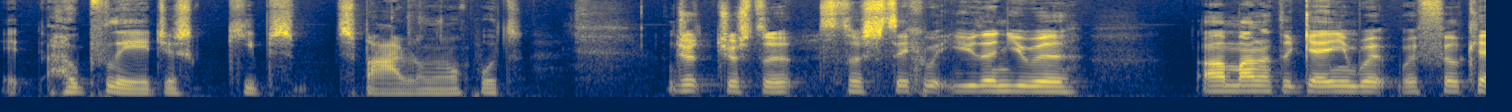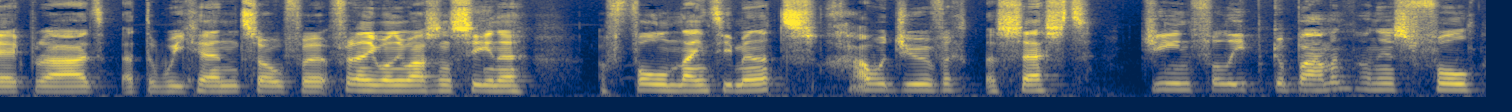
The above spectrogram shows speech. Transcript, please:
it. Hopefully, it just keeps spiraling upwards. Just, just to, to stick with you, then you were our man at the game with, with Phil Kirkbride at the weekend. So for, for anyone who hasn't seen a, a full 90 minutes, how would you have assessed Jean Philippe Gbamin on his full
